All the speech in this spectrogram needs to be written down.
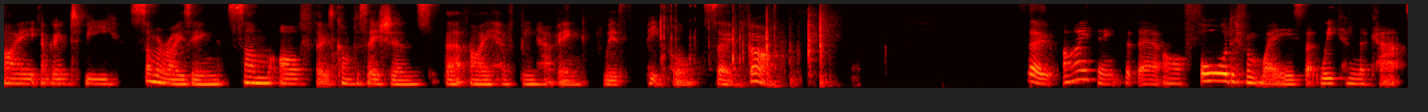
I am going to be summarizing some of those conversations that I have been having with people so far. So, I think that there are four different ways that we can look at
